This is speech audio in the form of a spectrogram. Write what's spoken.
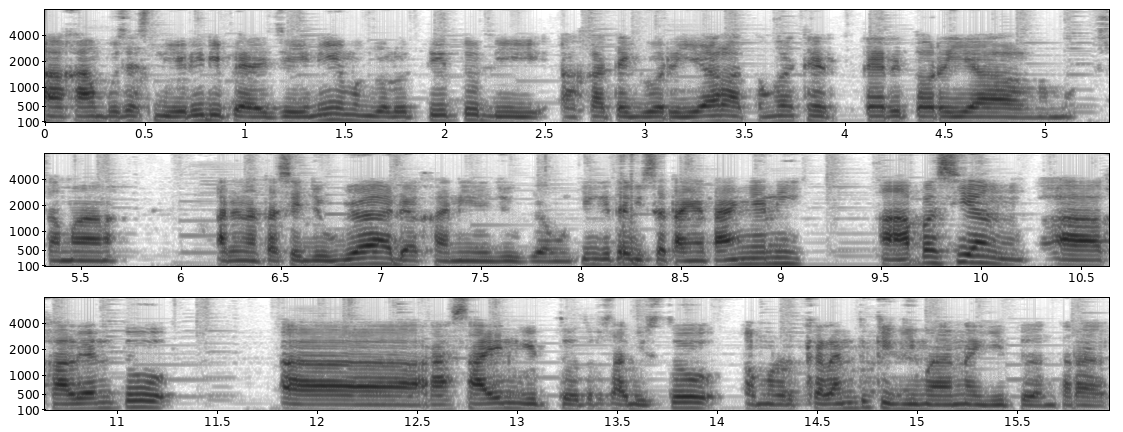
uh, kampusnya sendiri di PAJ ini menggeluti itu di uh, kategorial atau enggak ter- teritorial sama ada Natasha juga, ada Kania juga. Mungkin kita bisa tanya-tanya nih, uh, apa sih yang uh, kalian tuh uh, rasain gitu. Terus habis itu uh, menurut kalian tuh kayak gimana gitu antara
